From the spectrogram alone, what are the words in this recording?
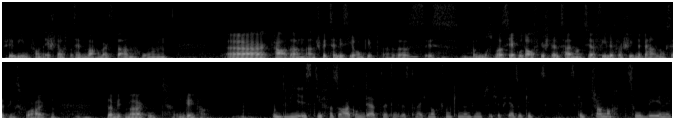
für Wien von Essstörungspatienten machen, weil es da einen hohen äh, Grad an, an, Spezialisierung gibt. Also das ist, dann muss man sehr gut aufgestellt sein und sehr viele verschiedene Behandlungssettings vorhalten, damit man gut umgehen kann. Und wie ist die Versorgung derzeit in Österreich noch von Kinder- und Jugendpsychiatrie? Also gibt es gibt schon noch zu wenig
